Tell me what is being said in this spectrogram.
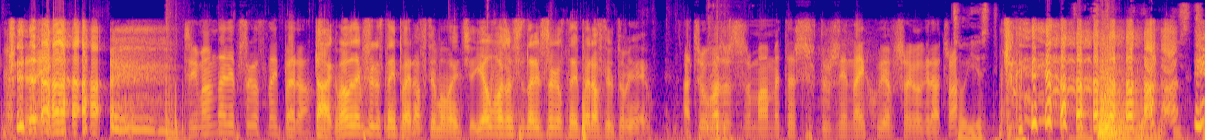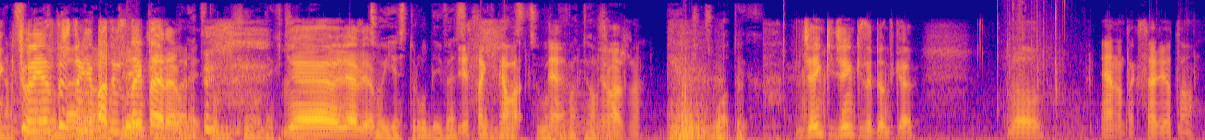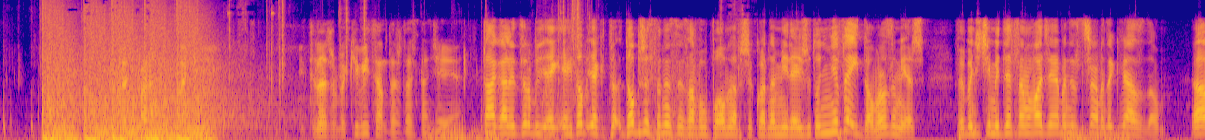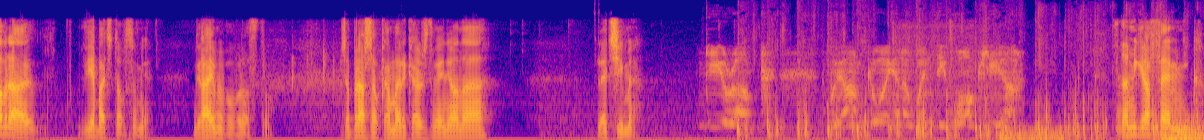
Czyli mam najlepszego snajpera. tak, mamy najlepszego snajpera w tym momencie. Ja uważam się za najlepszego snajpera w tym turnieju. A czy uważasz, że mamy też w drużynie najchujowszego gracza? Co jest? Który jest też tym jebanym snajperem. Nie, no nie wiem. Co jest rudy wesprze Jest taki kawa... Nie, nieważne. 5 złotych. Dzięki, dzięki za piątkę. No. Nie no, tak serio to... Dać parę słówek. Tyle, żeby kibicom też dać nadzieję. Tak, ale zrobić, jak, jak, do, jak do, dobrze stanę z AWP, na przykład na Mirage'u, to nie wejdą, rozumiesz? Wy będziecie mnie defamować, a ja będę strzelał, będę gwiazdą. Dobra, zjebać to w sumie. Grajmy po prostu. Przepraszam, kamerka już zmieniona. Lecimy. Z nami gra Femnik.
